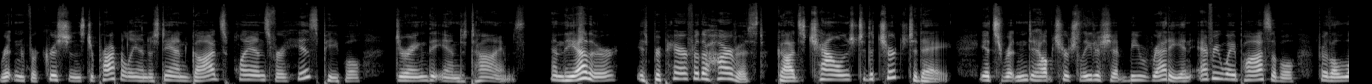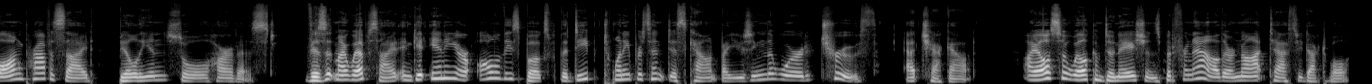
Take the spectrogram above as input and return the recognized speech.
written for Christians to properly understand God's plans for His people during the end times. And the other is Prepare for the Harvest God's Challenge to the Church Today. It's written to help church leadership be ready in every way possible for the long prophesied billion soul harvest. Visit my website and get any or all of these books with a deep 20% discount by using the word truth at checkout. I also welcome donations, but for now they're not tax deductible.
